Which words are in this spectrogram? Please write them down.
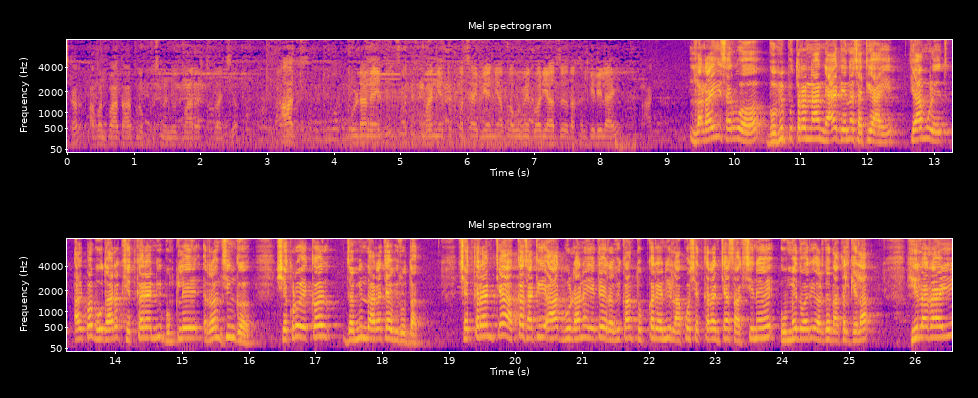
नमस्कार. आपण पाहत आहात लोकप्रश्न न्यूज महाराष्ट्र राज्य. आज बुलढाणा येथे मान्य तुपकर साहेब यांनी आपला उमेदवारी अर्ज दाखल केलेला आहे. लढाई सर्व भूमिपुत्रांना न्याय देण्यासाठी आहे. त्यामुळेच अल्पभूधारक शेतकऱ्यांनी भुंकले रणसिंग शेकडो एकर जमीनदाराच्या विरोधात. शेतकऱ्यांच्या हक्कासाठी आज बुलढाणा येथे रविकांत तुपकर यांनी लाखो शेतकऱ्यांच्या साक्षीने उमेदवारी अर्ज दाखल केला. ही लढाई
